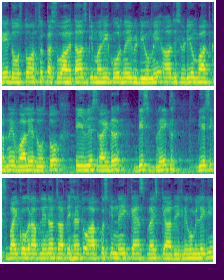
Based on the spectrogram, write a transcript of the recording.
हे hey दोस्तों, आप सबका स्वागत है। आज की हमारी एक और नई वीडियो में। आज इस वीडियो में बात करने वाले दोस्तों T V S Rider disc brake B six bike को अगर आप लेना चाहते हैं तो आपको इसकी नई कैश प्राइस क्या देखने को मिलेगी।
